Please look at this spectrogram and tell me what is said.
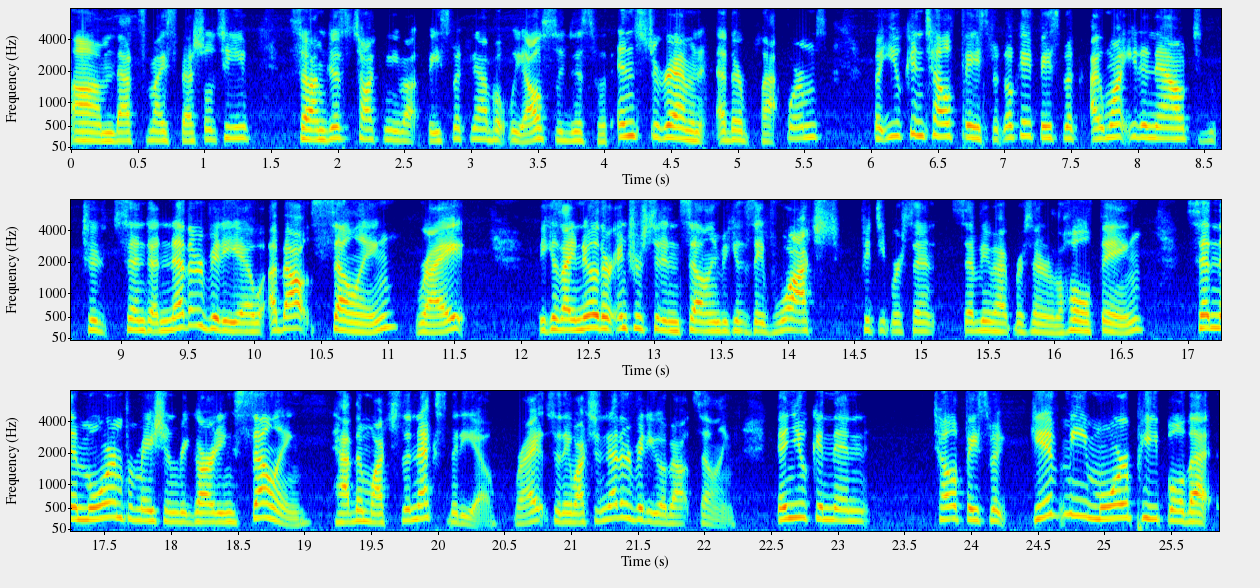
um, that's my specialty. So I'm just talking about Facebook now, but we also do this with Instagram and other platforms. But you can tell Facebook, okay, Facebook, I want you to now to, to send another video about selling, right? Because I know they're interested in selling because they've watched 50%, 75% of the whole thing. Send them more information regarding selling. Have them watch the next video, right? So they watch another video about selling. Then you can then tell Facebook, give me more people that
